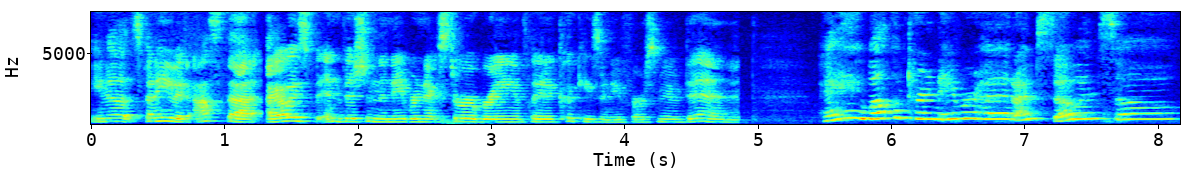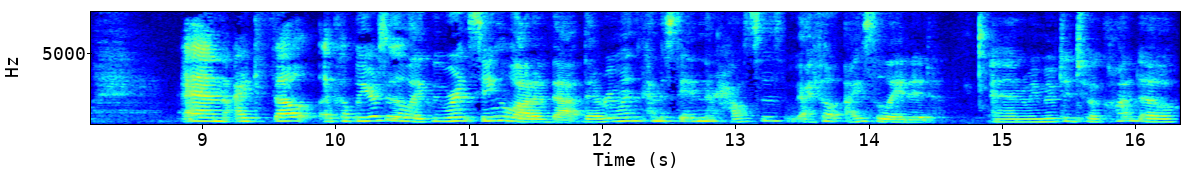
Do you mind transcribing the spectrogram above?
You know, it's funny you would ask that. I always envisioned the neighbor next door bringing a plate of cookies when you first moved in. Hey, welcome to our neighborhood. I'm so and so. And I felt a couple years ago like we weren't seeing a lot of that. That everyone kind of stayed in their houses. I felt isolated. And we moved into a condo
